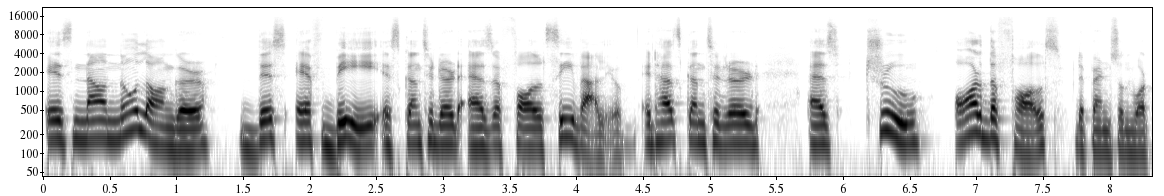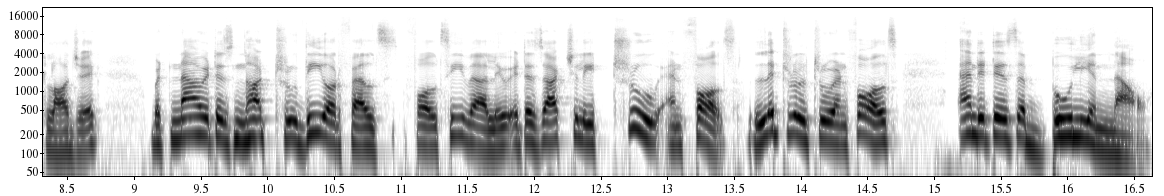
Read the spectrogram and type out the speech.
is now no longer this FB is considered as a falsy value. It has considered as true or the false, depends on what logic, But now it is not truthy or false, falsy value. It is actually true and false, literal true and false. And it is a Boolean now.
